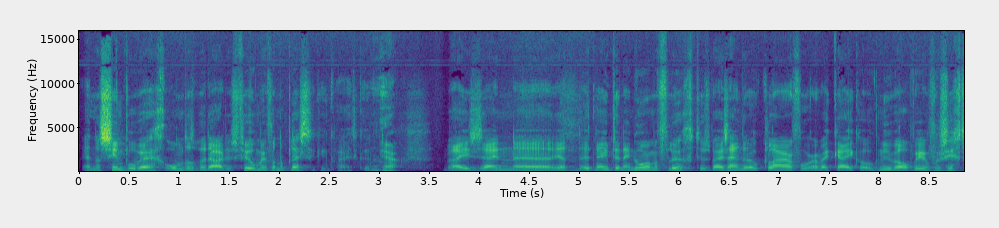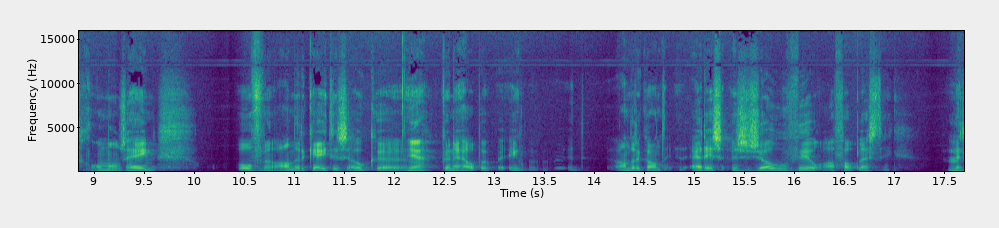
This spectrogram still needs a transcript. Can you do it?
En dat simpelweg omdat we daar dus veel meer van de plastic in kwijt kunnen. Ja. Wij zijn, eh, ja, het neemt een enorme vlucht. Dus wij zijn er ook klaar voor. En wij kijken ook nu wel weer voorzichtig om ons heen. Of we andere ketens ook eh, Ja. kunnen helpen. Ik, andere kant, er is zoveel afvalplastic. Mhm. Er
